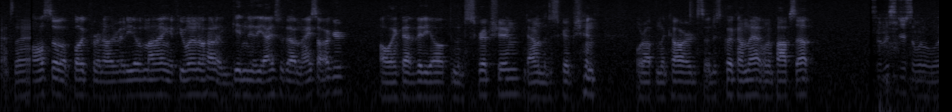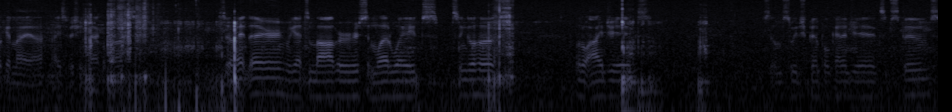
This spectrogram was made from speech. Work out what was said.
that's that. Also, a plug for another video of mine. If you want to know how to get into the ice without an ice auger, I'll link that video up in the description, down in the description, or up in the card. So just click on that when it pops up. So this is just a little look at my uh, ice fishing tackle box. Right there, we got some bobbers, some lead weights, single hooks, little eye jigs, some Swedish pimple kind of jigs, some spoons,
